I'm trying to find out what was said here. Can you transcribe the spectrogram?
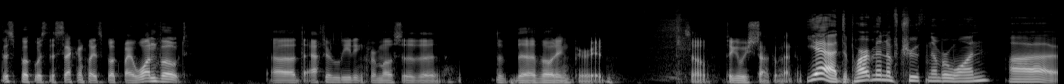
this book was the second place book by one vote, uh, after leading for most of the the, the voting period. So I figure we should talk about it. Yeah, Department of Truth number one, uh,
